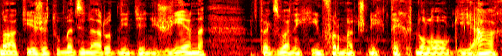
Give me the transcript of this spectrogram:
No a tiež je tu Medzinárodný deň žien v tzv. informačných technológiách.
